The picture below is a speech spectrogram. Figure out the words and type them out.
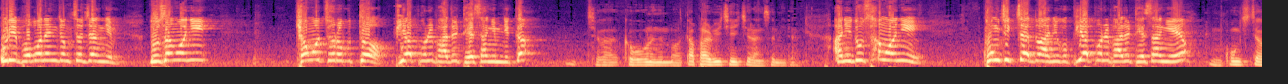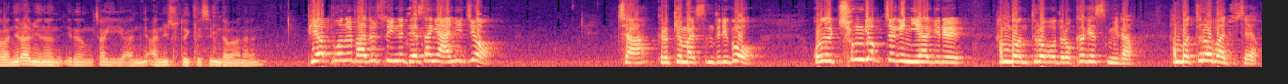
우리 법원행정처장님, 노상원이 경호처로부터 비아폰을 받을 대상입니까? 제가 그 부분은 뭐 답할 위치에 있지 않습니다. 아니 노상원이 공직자도 아니고 비아폰을 받을 대상이에요? 음, 공직자가 아니라면은 이런 자격이 아니, 아닐 수도 있겠습니다만은 비아폰을 받을 수 있는 대상이 아니죠. 자, 그렇게 말씀드리고 오늘 충격적인 이야기를 한번 들어보도록 하겠습니다. 한번 들어봐 주세요.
